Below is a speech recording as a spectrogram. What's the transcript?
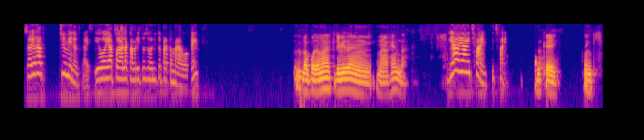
So you have two minutes, guys. Y voy a apagar la camarita un segundito para tomar agua, ¿ok? Lo podemos escribir en la agenda. Yeah, yeah, it's fine. It's fine. Okay. Thank you.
